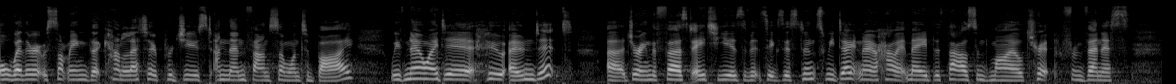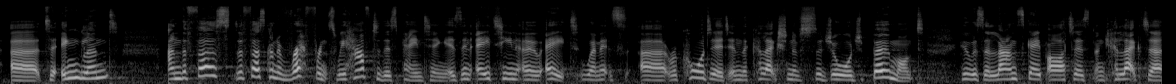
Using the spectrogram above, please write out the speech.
or whether it was something that Canaletto produced and then found someone to buy. We've no idea who owned it uh, during the first 80 years of its existence. We don't know how it made the thousand mile trip from Venice uh, to England. And the first, the first kind of reference we have to this painting is in 1808 when it's uh, recorded in the collection of Sir George Beaumont, who was a landscape artist and collector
